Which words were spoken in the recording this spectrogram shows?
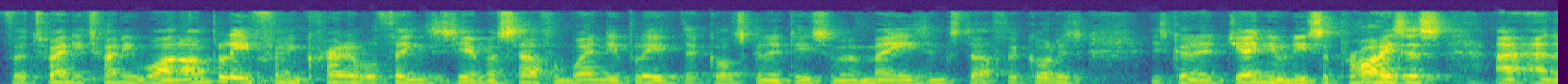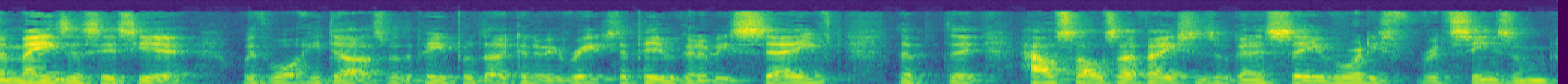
For 2021, I believe for incredible things this year. Myself and Wendy believe that God's going to do some amazing stuff. That God is, is going to genuinely surprise us and, and amaze us this year with what he does, with the people that are going to be reached, the people are going to be saved, the, the household salvations we're going to see. We've already seen some,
